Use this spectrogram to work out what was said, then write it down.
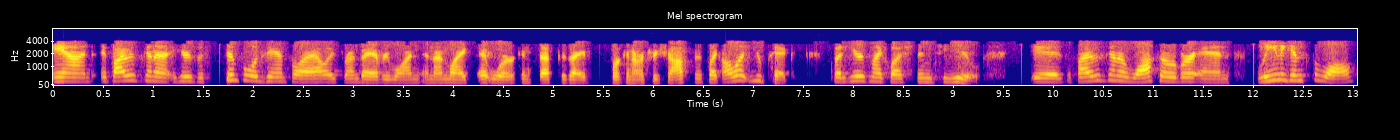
And if I was gonna, here's a simple example I always run by everyone, and I'm like at work and stuff because I work in archery shops, and it's like I'll let you pick. But here's my question to you: Is if I was gonna walk over and lean against the wall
